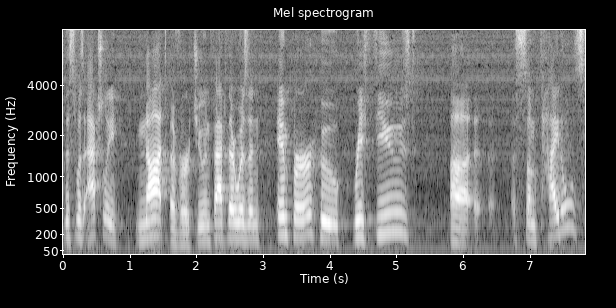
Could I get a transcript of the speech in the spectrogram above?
this was actually not a virtue. In fact, there was an emperor who refused uh, some titles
